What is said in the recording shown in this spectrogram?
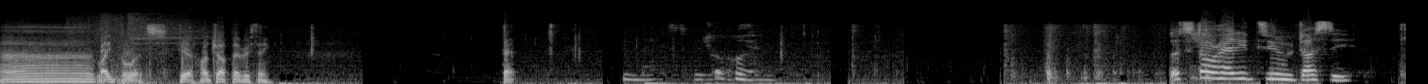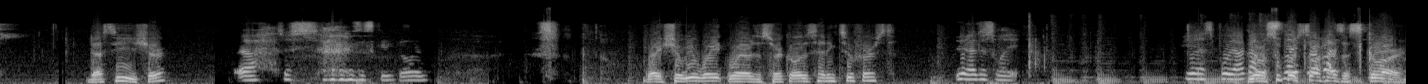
Uh, light bullets. Here, I'll drop everything. Okay. Okay. Let's start heading to Dusty. Dusty, you sure? Yeah, just just keep going. Wait, should we wait where the circle is heading to first? Yeah, just wait. Yes, boy, I got Yo, a sniper. Superstar has a scar.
